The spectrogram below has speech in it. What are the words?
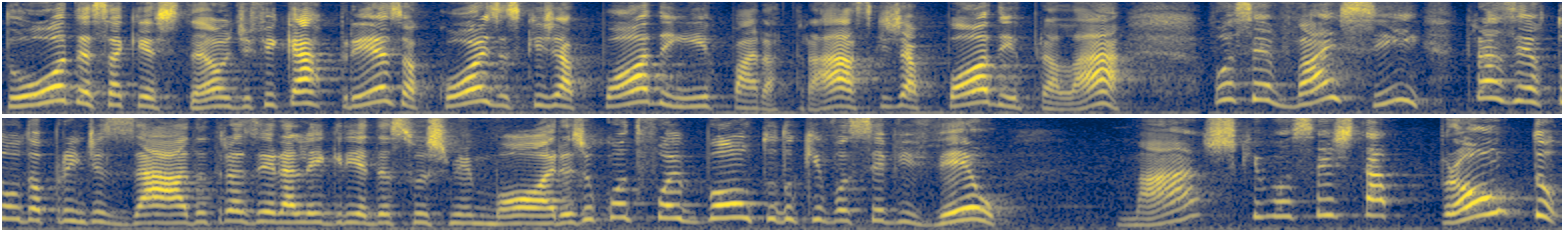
toda essa questão de ficar preso a coisas que já podem ir para trás, que já podem ir para lá, você vai sim trazer todo o aprendizado, trazer a alegria das suas memórias, o quanto foi bom tudo que você viveu mas que você está pronto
